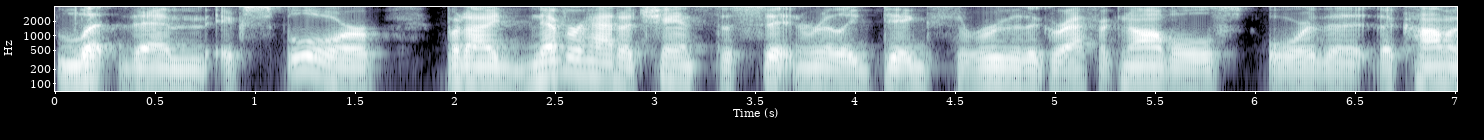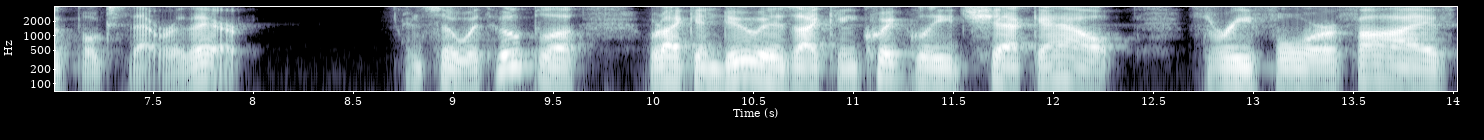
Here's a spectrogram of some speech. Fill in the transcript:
let them explore, but I never had a chance to sit and really dig through the graphic novels or the, the comic books that were there. And so with Hoopla, what I can do is I can quickly check out three, four, or five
